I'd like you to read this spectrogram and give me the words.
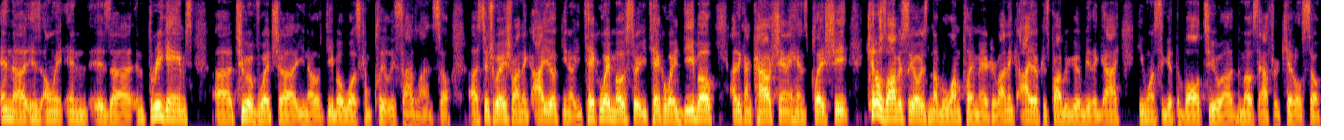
in uh, his only in his uh, in three games, uh, two of which you know Deebo was completely sidelined. So a situation where I think Aiyuk, you know, you take away Mostert, you take away Deebo. I think on Kyle Shanahan's play sheet, Kittle's obviously always number one playmaker, but I think Aiyuk is probably going to be the guy he wants to get the ball to uh, the most after Kittle. So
